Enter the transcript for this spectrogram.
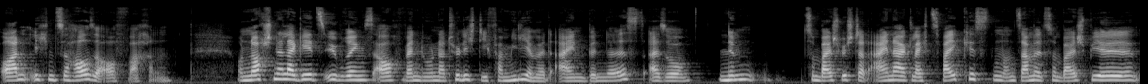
ordentlichen Zuhause aufwachen. Und noch schneller geht's übrigens auch, wenn du natürlich die Familie mit einbindest. Also nimm zum Beispiel statt einer gleich zwei Kisten und sammel zum Beispiel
